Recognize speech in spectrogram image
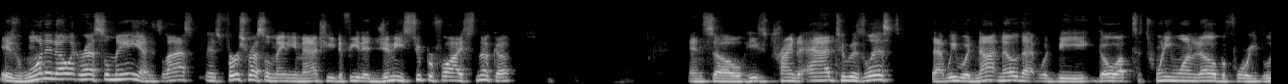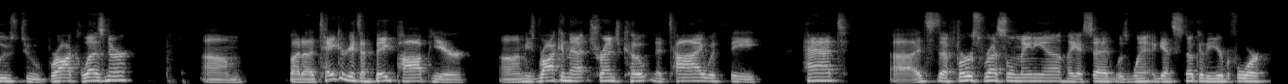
is one and zero oh at WrestleMania. His last, his first WrestleMania match, he defeated Jimmy Superfly Snuka, and so he's trying to add to his list that we would not know that would be go up to 21 0 before he'd lose to Brock Lesnar. Um, but uh, Taker gets a big pop here. Um, he's rocking that trench coat and a tie with the hat. Uh, it's the first WrestleMania, like I said, was went against Snuka the year before.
